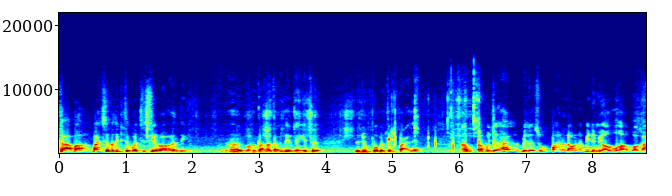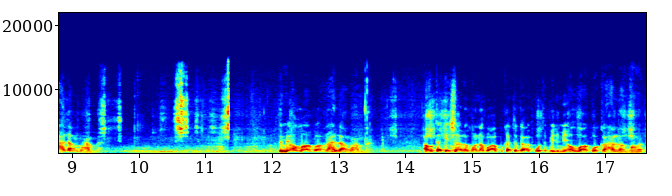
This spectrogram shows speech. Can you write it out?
Kaabah. Baca seperti kita baca sirah. Nanti ha, Allah Ta'ala takdirkan kita Kita jumpa bertempatnya. Abu Jahal bila sumpah nak lawan Nabi Demi Allah aku akan halang Muhammad. Demi Allah aku akan halang Muhammad Aku tak kisahlah kau nak buat apa kata kat aku Tapi demi Allah aku akan halang Muhammad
